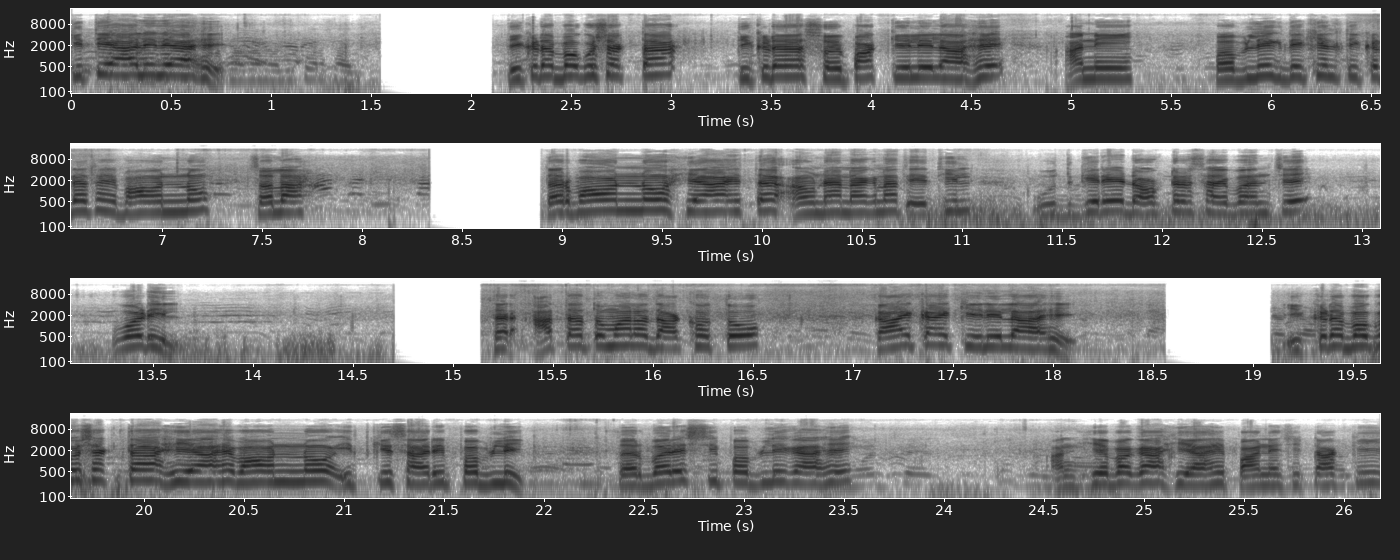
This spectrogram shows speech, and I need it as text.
किती आलेली आहे. तिकडे बघू शकता तिकडे स्वयंपाक केलेला आहे आणि पब्लिक देखील तिकडेच आहे भावांनो. चला. तर भावांनो हे आहेत औंढा नागनाथ येथील उदगिरे डॉक्टर साहेबांचे वडील. तर आता तुम्हाला दाखवतो काय काय केलेलं आहे. इकडे बघू शकता ही आहे भावांनो इतकी सारी पब्लिक. तर बरीचशी पब्लिक आहे. आणि हे बघा ही आहे पाण्याची टाकी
